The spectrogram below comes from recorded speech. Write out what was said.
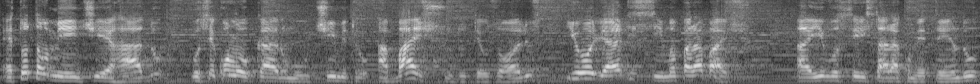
É totalmente errado você colocar o multímetro abaixo dos teus olhos e olhar de cima para baixo. Aí você estará cometendo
